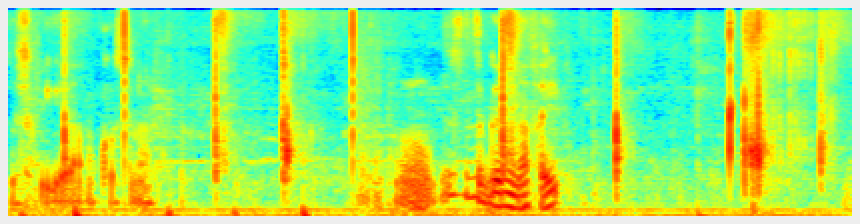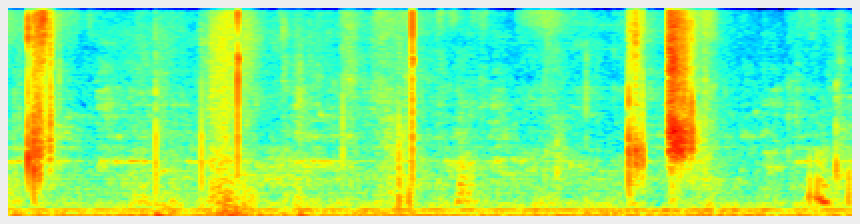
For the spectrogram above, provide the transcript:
Just yeah, I'm close enough. Well, this is a good enough height. Okay.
